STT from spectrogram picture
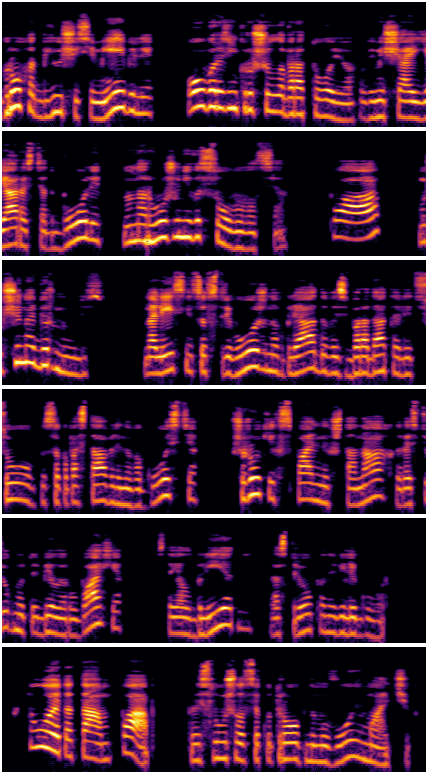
грохот бьющейся мебели. Оборотень крушил лабораторию, вымещая ярость от боли, но наружу не высовывался. «Пап!» Мужчины обернулись. На лестнице, встревоженно вглядываясь в бородатое лицо высокопоставленного гостя, в широких спальных штанах и расстегнутой белой рубахе, стоял бледный, растрепанный Велигор. «Кто это там, пап?» — прислушался к утробному вою мальчик.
